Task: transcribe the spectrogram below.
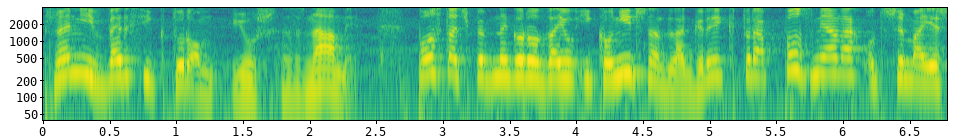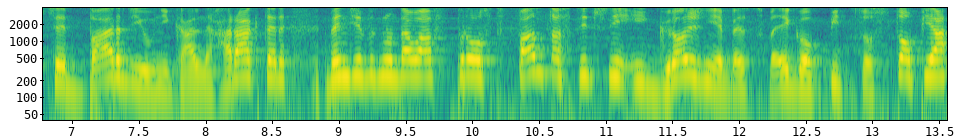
Przynajmniej w wersji, którą już znamy. Postać pewnego rodzaju ikoniczna dla gry, która po zmianach otrzyma jeszcze bardziej unikalny charakter, będzie wyglądała wprost fantastycznie i groźnie bez swojego pizzostopia,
